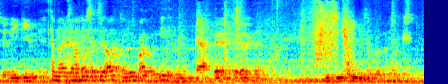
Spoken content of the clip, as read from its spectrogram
See on nii kinni, et ma saan lihtsalt alt on, alt on kinni. jah, tegelikult ei ole. mis nii kinni saab olla.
